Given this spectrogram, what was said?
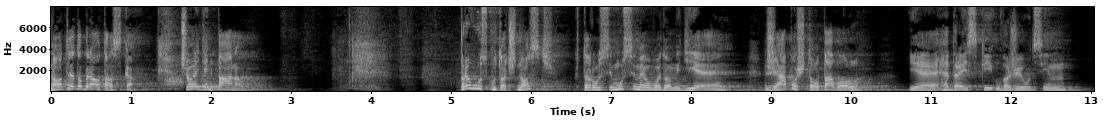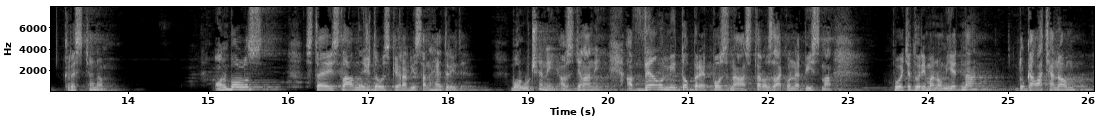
No, to je dobrá otázka. Čo je deň pánov? Prvú skutočnosť, ktorú si musíme uvedomiť je, že Apoštol Pavol je hebrejský uvažujúcim kresťanom. On bol z tej slávnej židovskej rady Sanhedrid. Bol učený a vzdelaný a veľmi dobre pozná starozákonné písma. Pôjdete do Rímanom 1, do Galatianom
